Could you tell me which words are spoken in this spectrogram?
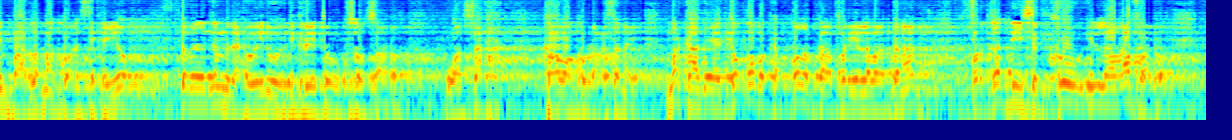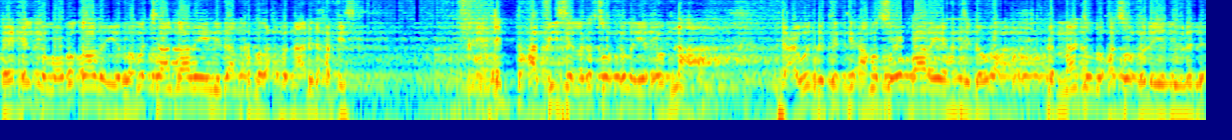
in baarlamaanku ansixiyo dabadeedna madaxweynuhu digreeto uu ku soo saaro. Waa sax kaa waan ku raacsanay. Markaad eegto qodobka afar iyo labaatanaad farqadiisa kow ilaa afar ee xilka looga qaadayo lama jaan qaadaya nidaamka madax bannaanida xafiiska. Inta xafiise laga soo xulaya xubnaha dacwadda ama soo baaraya hantidhowraha dhammaantood waxaa soo xulaya dowladda.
